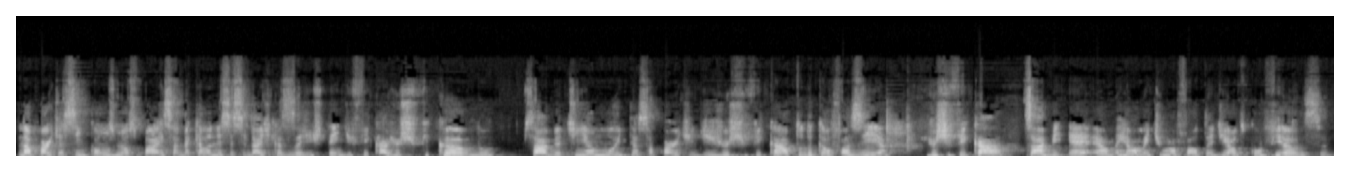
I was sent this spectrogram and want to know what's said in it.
na parte assim com os meus pais, sabe aquela necessidade que às vezes a gente tem de ficar justificando, sabe? Eu tinha muito essa parte de justificar, tudo que eu fazia, justificar, sabe? É, é realmente uma falta de autoconfiança,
